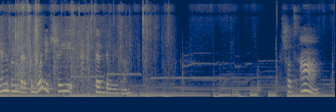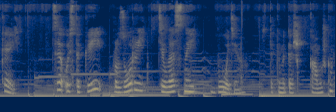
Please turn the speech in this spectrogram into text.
Я не пам'ятаю, це боді чи це білизна. Що це? А, окей. Це ось такий прозорий тілесний боді. З такими теж камушками.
